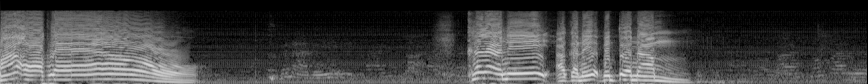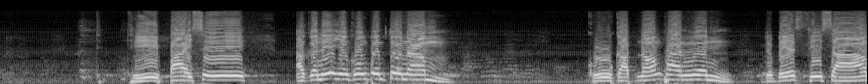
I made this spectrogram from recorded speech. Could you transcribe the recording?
มาออกแล้วขณะนี้อากาเนะเป็นตัวนำที่ป้ายซีอากาเนะยังคงเป็นตัวนำคู่กับน้องพานเงิน The Best ที่สาม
